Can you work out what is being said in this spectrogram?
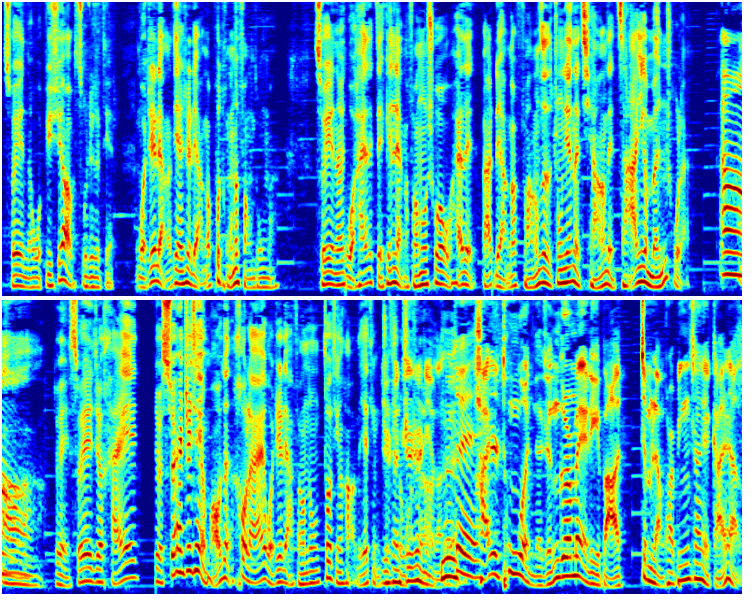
所以呢，我必须要租这个店。我这两个店是两个不同的房东嘛，所以呢，我还得跟两个房东说，我还得把两个房子中间的墙得砸一个门出来。哦，啊，对，所以就还就虽然之前有矛盾，后来我这俩房东都挺好的，也挺支持我的，支持你了，嗯对还是通过你的人格魅力把这么两块冰山给感染了。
